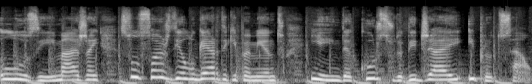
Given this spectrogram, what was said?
luz e imagem, soluções de aluguer de equipamento e ainda cursos de DJ e produção.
